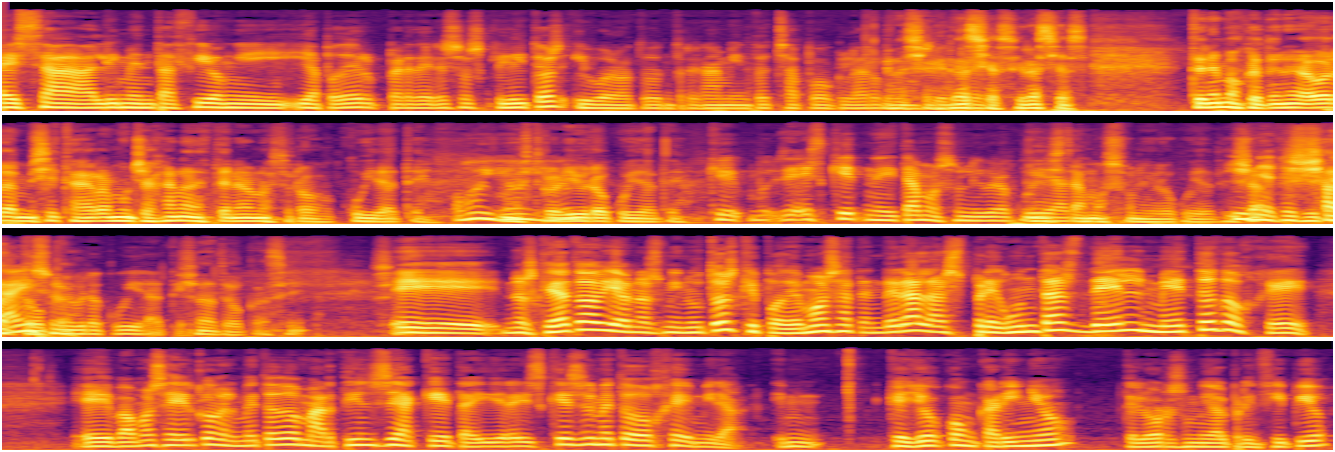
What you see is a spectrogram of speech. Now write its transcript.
esa alimentación y, a poder perder esos kilitos y bueno, tu entrenamiento chapó, claro. Gracias, gracias, gracias. Tenemos que tener ahora, me hiciste agarrar muchas ganas de tener nuestro Cuídate, nuestro libro Cuídate. es que necesitamos un libro Cuídate. Necesitamos un libro Cuídate. Y necesitáis un libro Cuídate. Ya toca, sí. Eh, nos queda todavía unos minutos que podemos atender a las preguntas del método G. Eh, vamos a ir con el método Martín Jaqueta y diréis, ¿qué es el método G? Mira, em, que yo con cariño, te lo he resumido al principio,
